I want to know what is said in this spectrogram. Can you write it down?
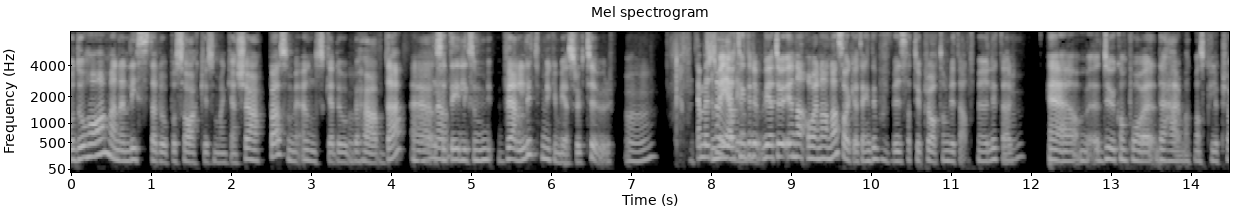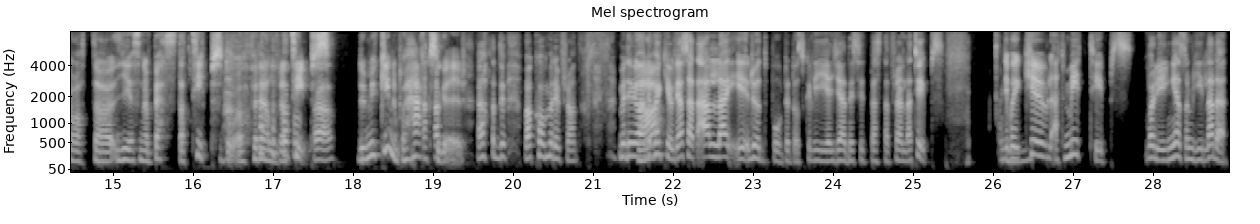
Och då har man en lista då på saker som man kan köpa som är önskade och behövda. Eh, Mm, så det är liksom väldigt mycket mer struktur. Mm. Ja, men så Men är jag det. tänkte, vet du, en, och en annan sak jag tänkte på, vi satt ju och pratade om lite allt möjligt där. Mm. Eh, du kom på det här med att man skulle prata, ge sina bästa tips då, föräldratips. Du är mycket inne på hacks och grejer. Ja, du, var kommer det ifrån? Men det, ja. Ja. det var kul. Jag sa att alla i runt bordet då skulle ge Jenny sitt bästa föräldratips. Det var ju Mm. kul att mitt tips var det ingen som gillade.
